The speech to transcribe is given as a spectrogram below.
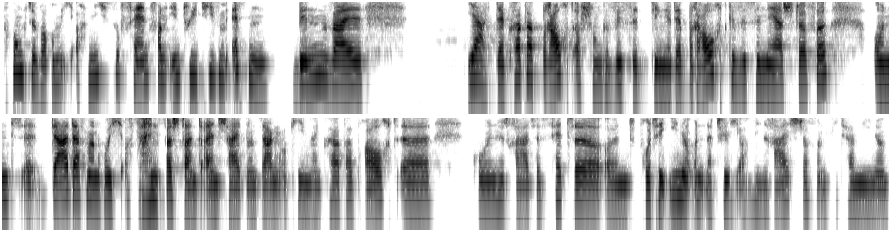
Punkte, warum ich auch nicht so Fan von intuitivem Essen bin, weil ja, der Körper braucht auch schon gewisse Dinge, der braucht gewisse Nährstoffe und äh, da darf man ruhig auch seinen Verstand einschalten und sagen, okay, mein Körper braucht äh, Kohlenhydrate, Fette und Proteine und natürlich auch Mineralstoffe und Vitamine.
